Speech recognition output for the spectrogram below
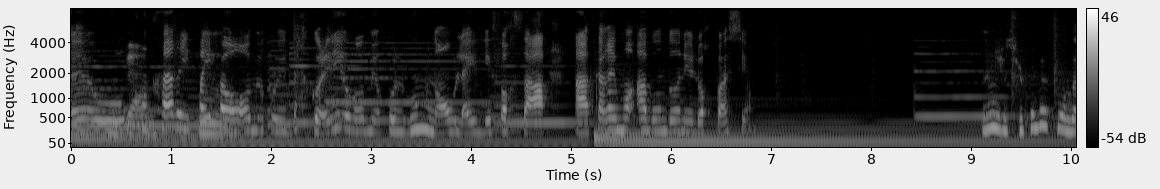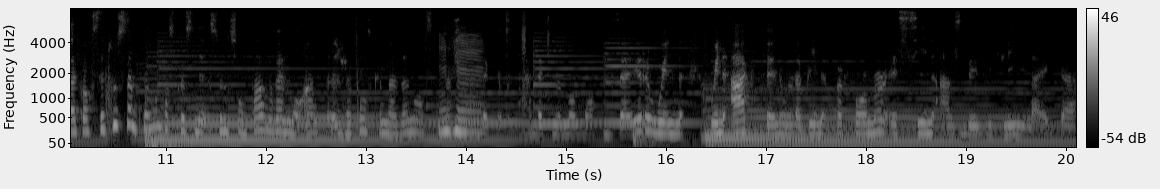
وكونتخار يطيحوهم يقولوا يضحكوا عليهم يقول لهم نو ولا يلي فورس à carrément abandonner leur passion Oui, je suis complètement d'accord. C'est tout simplement parce que ce, ce ne sont pas vraiment. Je pense que Mazen, c'est mm -hmm. avec, avec le moment when, when acting or being a performer is seen as basically like. Uh,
